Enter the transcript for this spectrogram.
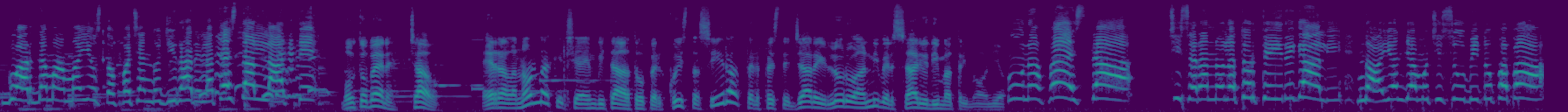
Guarda, mamma, io sto facendo girare la testa al latte. Molto bene, ciao. Era la nonna che ci ha invitato per questa sera per festeggiare il loro anniversario di matrimonio. Una festa! Ci saranno la torta e i regali? Dai, andiamoci subito, papà.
